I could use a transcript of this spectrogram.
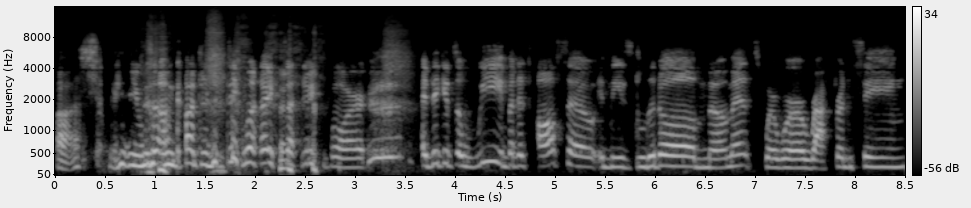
us. Even though i'm contradicting what i said before. I think it's a we but it's also in these little moments where we're referencing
